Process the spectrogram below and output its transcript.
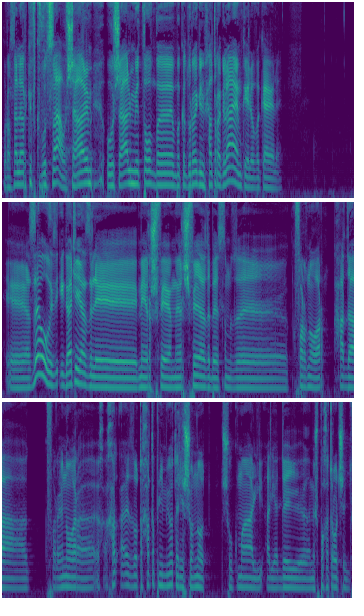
הוא רצה להרכיב קבוצה הוא שאל, הוא שאל מי טוב בכדורגל מבחינת רגליים כאילו וכאלה אז זהו, הגעתי אז למאיר שפיה, מאיר שפיה זה בעצם זה כפר נוער, אחד הכפרי נוער, זאת אחת הפנימיות הראשונות שהוקמה על ידי משפחת רוטשילד.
